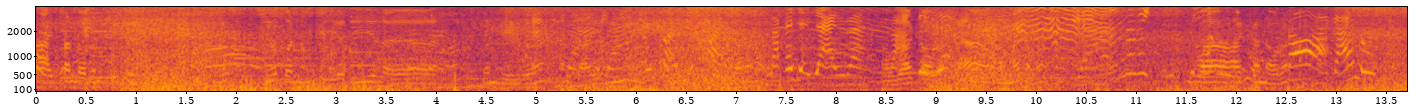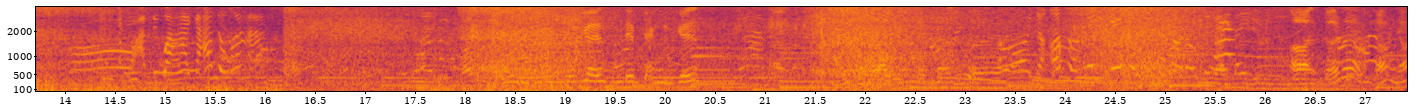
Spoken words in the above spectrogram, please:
hai khăn đồ bên kia nếu bên kia đi là bên kia quá là cái dài dài nè hầu ra còn cả mấy qua hai cái đầu đó to hai cái luôn anh đi qua hai cái luôn á hả mình kia mình đem chặn mình kia nhỏ hơn cái cái đầu tiên đi ờ cỡ đó, nhỏ nhỏ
